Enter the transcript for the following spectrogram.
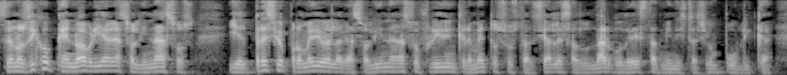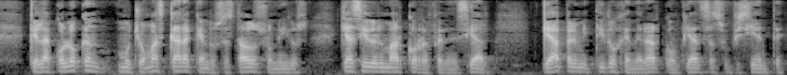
Se nos dijo que no habría gasolinazos y el precio promedio de la gasolina ha sufrido incrementos sustanciales a lo largo de esta administración pública, que la colocan mucho más cara que en los Estados Unidos, que ha sido el marco referencial, que ha permitido generar confianza suficiente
